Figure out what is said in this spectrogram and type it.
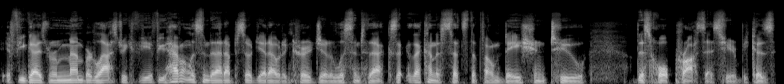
if you guys remember last week, if you, if you haven't listened to that episode yet, I would encourage you to listen to that because that, that kind of sets the foundation to this whole process here because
